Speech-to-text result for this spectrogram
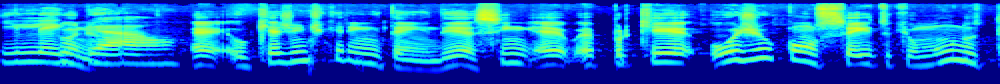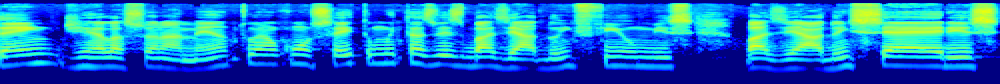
Que legal. é, o que a gente queria entender, assim, é, é, porque hoje o conceito que o mundo tem de relacionamento é um conceito muitas vezes baseado em filmes, baseado em séries.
